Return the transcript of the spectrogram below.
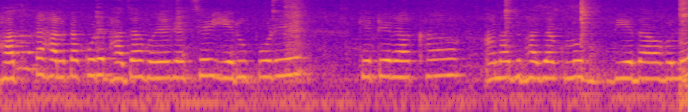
ভাতটা হালকা করে ভাজা হয়ে গেছে। এর উপরে কেটে রাখা আনাজ ভাজাগুলো দিয়ে দেওয়া হলো।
